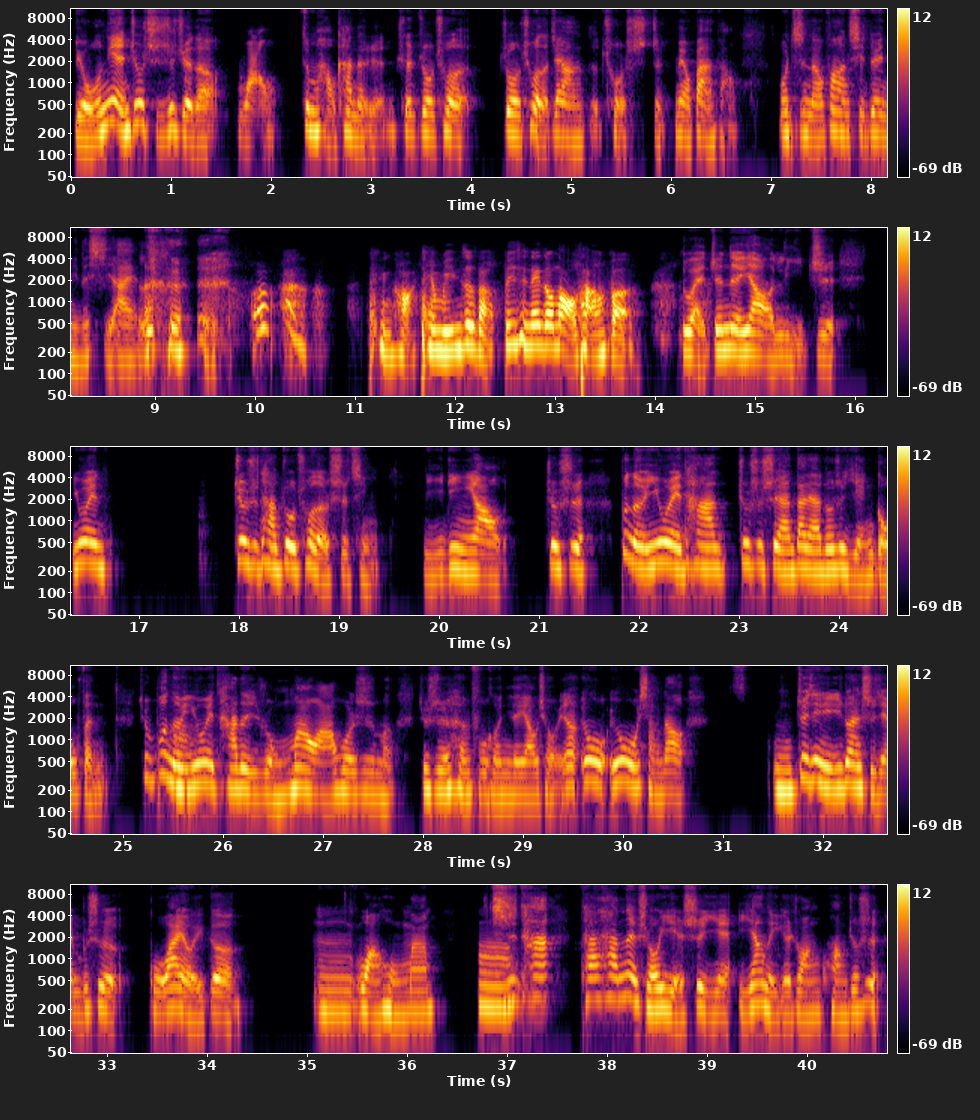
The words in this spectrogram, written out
留念，就只是觉得哇，这么好看的人却做错了。做错了这样子错事，没有办法，我只能放弃对你的喜爱了。挺好，挺明智的，比起那种脑残粉。对，真的要理智，因为就是他做错的事情，你一定要就是不能因为他就是虽然大家都是颜狗粉，就不能因为他的容貌啊或者是什么，就是很符合你的要求。要因为因为我想到，嗯，最近一段时间不是。国外有一个嗯网红吗？其实他他他那时候也是也一样的一个状况，就是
